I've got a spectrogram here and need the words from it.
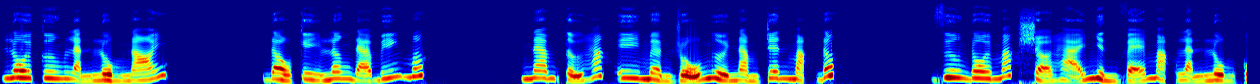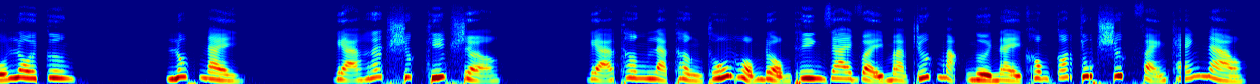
Lôi cương lạnh lùng nói. Đầu kỳ lân đã biến mất. Nam tử hắc y mềm rũ người nằm trên mặt đất. Dương đôi mắt sợ hãi nhìn vẻ mặt lạnh lùng của lôi cương. Lúc này, gã hết sức khiếp sợ. Gã thân là thần thú hỗn độn thiên giai vậy mà trước mặt người này không có chút sức phản kháng nào.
